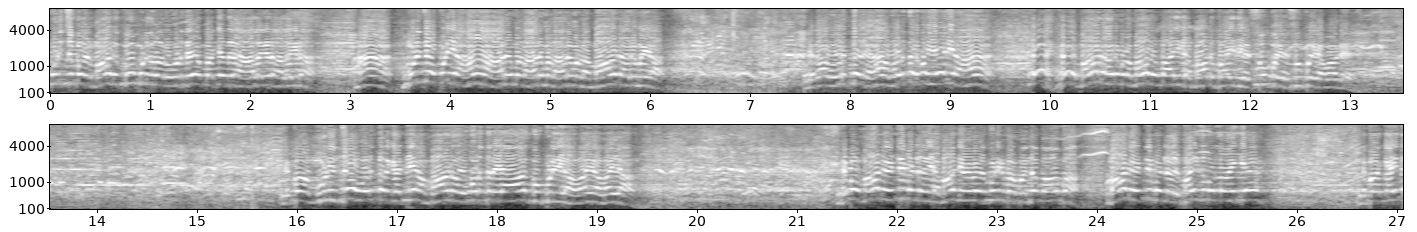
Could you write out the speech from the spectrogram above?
முடிச்சு பாரு. மாடு கூப்பிடுது பாரு. ஒரு தேவ பக்கத்துல. அழகுடா அழகுடா. முடிஞ்சா புடியா? ஆ அருமடா அருமடா அருமடா. மாடு அருமையா. ஏடா ஒருத்தர் ஒருத்தர் போய் ஏரியா மாடு அருமடா மாடு பாயுதா மாடு பாயுதியா சூப்பரியா சூப்பரியா மாடு. இப்ப முடிஞ்சா ஒருத்தர் கட்டியா? மாடு ஒவ்வொருத்தரையா கூப்பிடுதியா? வாயா வாயா. இப்ப மாடு வெற்றி பெற்றதுயா மாடு கூட்டிட்டு பாப்பா இந்த பாப்பா மாடு வெற்றி பெற்றது பரிசு கொடுத்தா வாங்க இப்ப கைத்த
